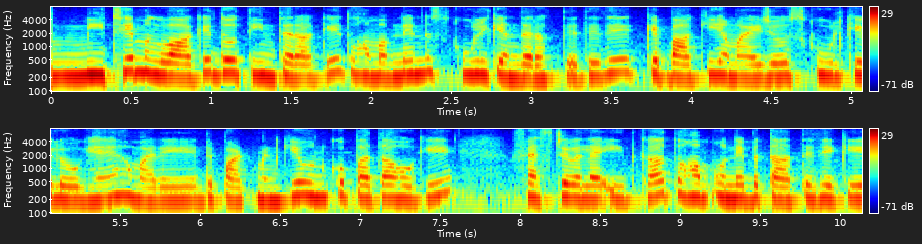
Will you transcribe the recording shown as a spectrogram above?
میٹھے منگوا کے دو تین طرح کے تو ہم اپنے اسکول کے اندر رکھ دیتے تھے کہ باقی ہمارے جو اسکول کے لوگ ہیں ہمارے ڈپارٹمنٹ کے ان کو پتہ ہو کے فیسٹیول ہے عید کا تو ہم انہیں بتاتے تھے کہ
